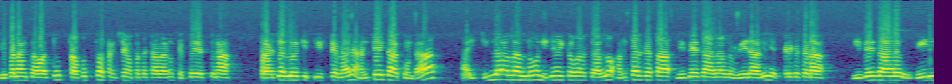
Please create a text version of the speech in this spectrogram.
విఫలం కావచ్చు. ప్రభుత్వ సంక్షేమ పథకాలను పెద్ద ఎత్తున ప్రజల్లోకి తీసుకెళ్ళాలి. అంతేకాకుండా ఈ జిల్లాలలో నియోజకవర్గాల్లో అంతర్గత విభేదాలను వీడాలి ఎక్కడికక్కడ విభేదాలు వీడి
